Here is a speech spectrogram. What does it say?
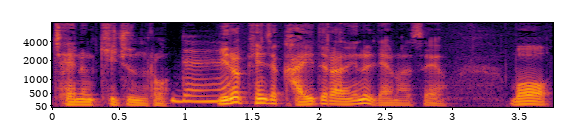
재는 기준으로 네. 이렇게 이제 가이드라인을 내놨어요. 뭐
